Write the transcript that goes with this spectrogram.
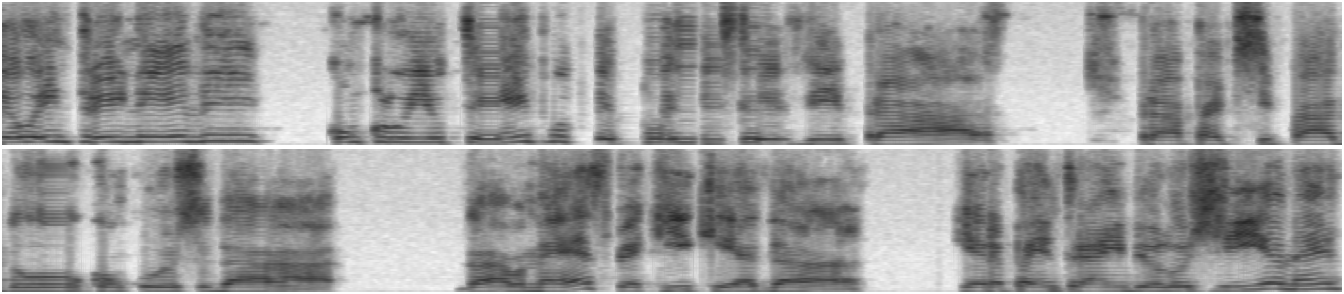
eu entrei nele, concluí o tempo, depois me inscrevi para para participar do concurso da, da Unesp aqui, que é da que era para entrar em biologia, né?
